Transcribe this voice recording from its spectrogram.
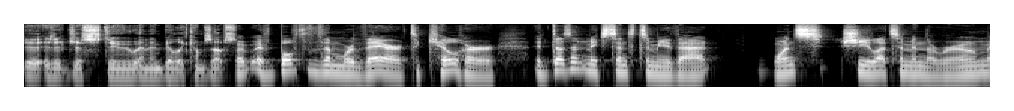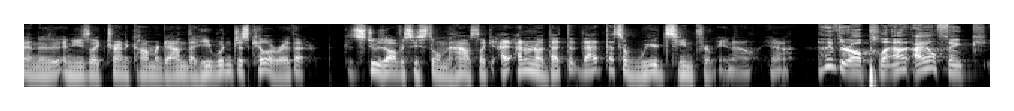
is it just Stu and then Billy comes up? But if both of them were there to kill her, it doesn't make sense to me that once she lets him in the room and and he's like trying to calm her down, that he wouldn't just kill her right there. Because Stu's obviously still in the house. Like I, I don't know that, that that's a weird scene for me now. Yeah. I think they're all playing. I don't think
